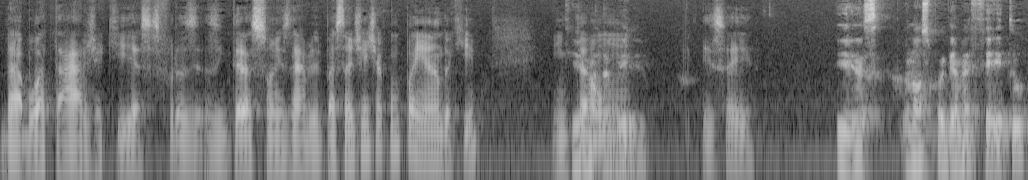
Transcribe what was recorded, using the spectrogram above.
dar boa tarde aqui. Essas foram as, as interações, né, Abner? Bastante gente acompanhando aqui. Então, isso aí. E esse, o nosso programa é feito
